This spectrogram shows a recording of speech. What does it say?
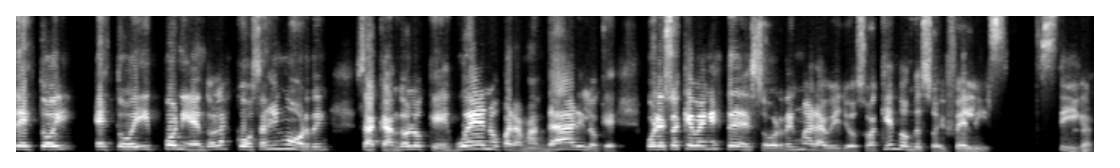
estoy, estoy poniendo las cosas en orden, sacando lo que es bueno para mandar y lo que... Por eso es que ven este desorden maravilloso aquí en donde soy feliz. Sigan.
